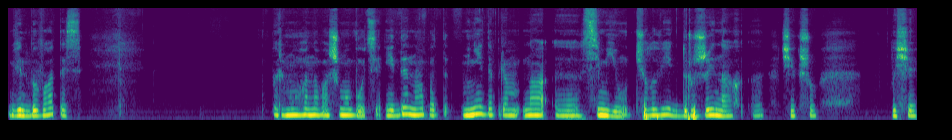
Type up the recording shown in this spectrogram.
відбиватись. Перемога на вашому боці. І йде напад. Мені йде прям на е, сім'ю. Чоловік, дружина, е, чи якщо ви ще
